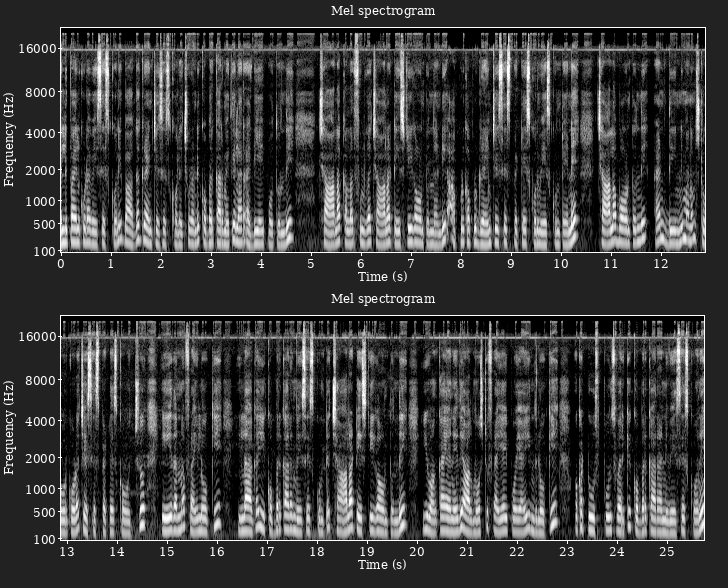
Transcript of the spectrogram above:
ఎల్లిపాయలు కూడా వేసేసుకొని బాగా గ్రైండ్ చేసేసుకోవాలి. చూడండి కొబ్బరి కారం అయితే ఇలా రెడీ అయిపోతుంది. చాలా కలర్ఫుల్గా చాలా టేస్టీగా ఉంటుందండి. అప్పటికప్పుడు గ్రైండ్ చేసేసి పెట్టేసుకొని వేసుకుంటేనే చాలా బాగుంటుంది. అండ్ దీన్ని మనం స్టోర్ కూడా చేసేసి పెట్టేసుకోవచ్చు. ఏదన్నా ఫ్రైలోకి ఇలాగ ఈ కొబ్బరి కారం వేసేసుకుంటే చాలా టేస్టీగా ఉంటుంది. ఈ వంకాయ అనేది ఆల్మోస్ట్ ఫ్రై అయిపోయాయి. ఇందులోకి ఒక టూ స్పూన్స్ వరకు కొబ్బరి కారాన్ని వేసేసుకొని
